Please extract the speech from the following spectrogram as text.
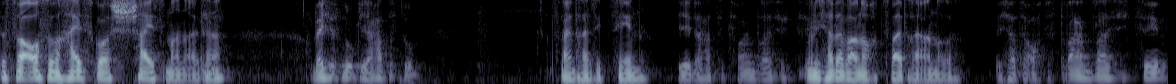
Das war auch so ein Highscore-Scheiß, Mann, Alter. Welches Nokia hattest du? 3210. Jeder hatte 3210. Und ich hatte aber noch zwei, drei andere. ich hatte auch das 3310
